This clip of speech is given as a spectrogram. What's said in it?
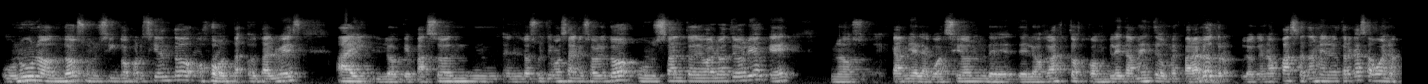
un 1, un 2, un 5%, o, o tal vez hay lo que pasó en, los últimos años, sobre todo, un salto de evaluatorio que nos cambia la ecuación de, los gastos completamente de un mes para el otro. Lo que nos pasa también en nuestra casa, bueno,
